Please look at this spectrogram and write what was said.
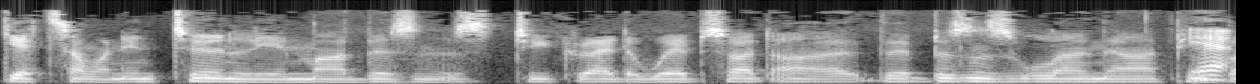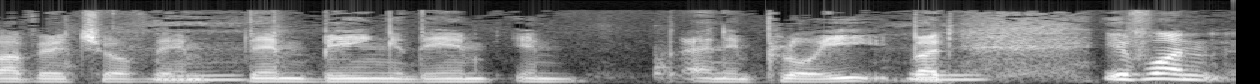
get someone internally in my business to create a website, uh, the business will own the IP Yeah. by virtue of them them being in the, em- em- an employee. But if one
